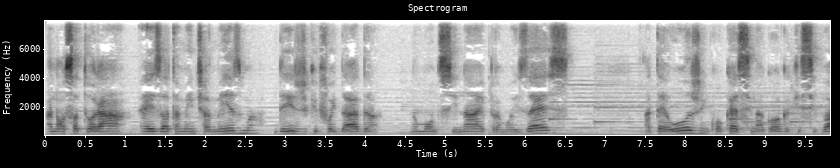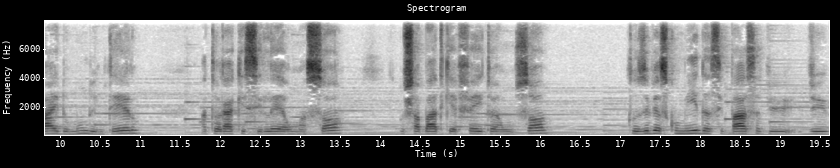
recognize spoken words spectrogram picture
A nossa Torá é exatamente a mesma desde que foi dada no Monte Sinai para Moisés até hoje, em qualquer sinagoga que se vai do mundo inteiro. A Torá que se lê é uma só, o Shabat que é feito é um só. Inclusive as comidas se passa de, de,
